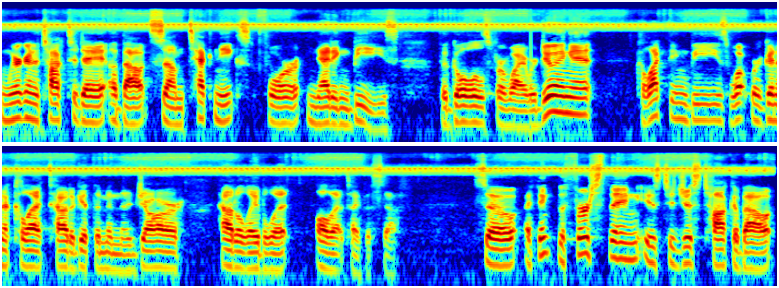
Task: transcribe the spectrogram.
and we're going to talk today about some techniques for netting bees, the goals for why we're doing it, collecting bees, what we're going to collect, how to get them in their jar, how to label it, all that type of stuff. So I think the first thing is to just talk about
